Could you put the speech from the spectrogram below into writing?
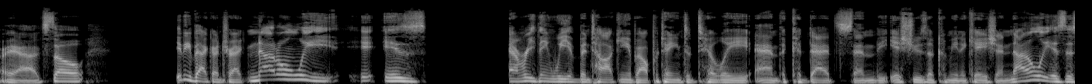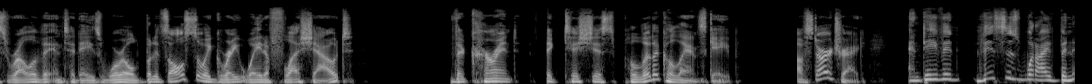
Yeah. So getting back on track, not only is everything we have been talking about pertaining to Tilly and the cadets and the issues of communication, not only is this relevant in today's world, but it's also a great way to flesh out the current fictitious political landscape of Star Trek. And David, this is what I've been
